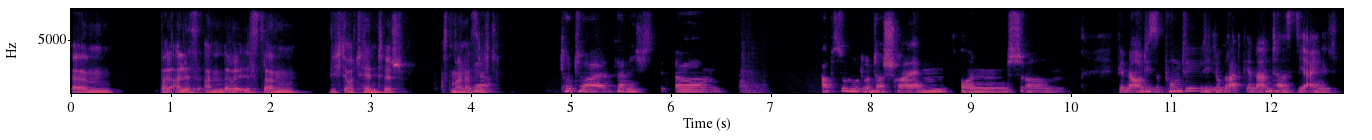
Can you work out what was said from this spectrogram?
Ähm, weil alles andere ist dann nicht authentisch, aus meiner ja, Sicht. Total, kann ich ähm, absolut unterschreiben. Und ähm, genau diese Punkte, die du gerade genannt hast, die eigentlich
